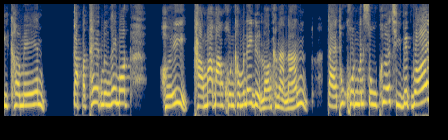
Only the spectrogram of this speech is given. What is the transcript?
อีเคอร์เมนกับประเทศมึงให้หมด เฮ้ย ถามว่าบางคนเขาไม่ได้เดือดร้อนขนาดนั้น แต่ทุกคนมันสู้เพื่อชีวิตเว้ย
